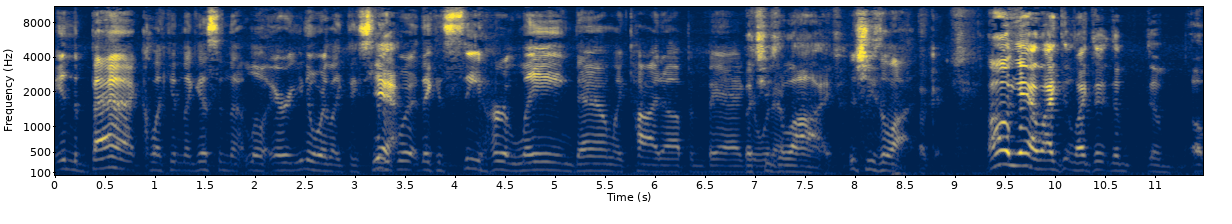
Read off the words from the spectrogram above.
in the back, like in I guess in that little area, you know where like they sleep, Yeah. with, they could see her laying down, like tied up and bagged. But she's whatever. alive. She's alive. Okay. Oh yeah, like like the the, the uh,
